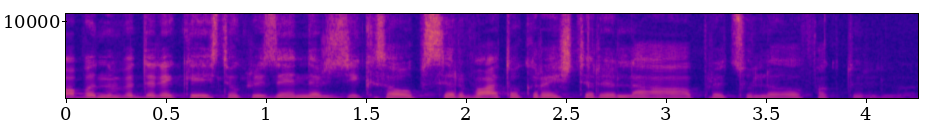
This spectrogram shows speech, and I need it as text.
având în vedere că este o criză energetică, s-a observat o creștere la prețul uh, facturilor?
